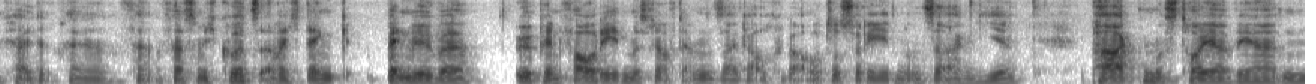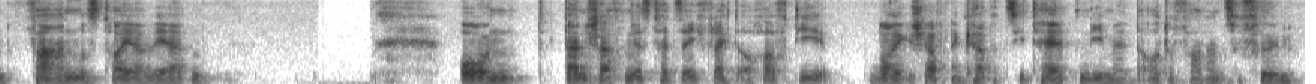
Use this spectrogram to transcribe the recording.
ich halte, fasse mich kurz, aber ich denke, wenn wir über ÖPNV reden, müssen wir auf der anderen Seite auch über Autos reden und sagen, hier, Parken muss teuer werden, Fahren muss teuer werden. Und dann schaffen wir es tatsächlich vielleicht auch auf die neu geschaffenen Kapazitäten, die mit Autofahrern zu füllen.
